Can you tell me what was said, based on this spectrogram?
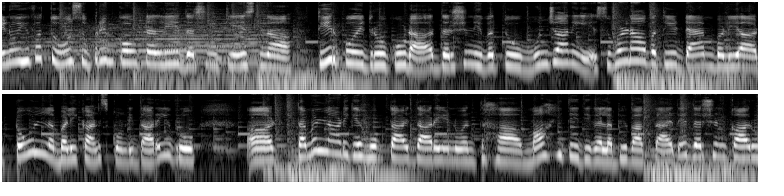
ಇನ್ನು ಇವತ್ತು ಸುಪ್ರೀಂ ಕೋರ್ಟ್ನಲ್ಲಿ ದರ್ಶನ್ ಕೇಸ್ನ ತೀರ್ಪು ಇದ್ರೂ ಕೂಡ ದರ್ಶನ್ ಇವತ್ತು ಮುಂಜಾನೆಯೇ ಸುವರ್ಣಾವತಿ ಡ್ಯಾಂ ಬಳಿಯ ಟೋಲ್ನ ಬಳಿ ಕಾಣಿಸಿಕೊಂಡಿದ್ದಾರೆ. ಇವರು ತಮಿಳುನಾಡಿಗೆ ಹೋಗ್ತಾ ಇದ್ದಾರೆ ಎನ್ನುವಂತಹ ಮಾಹಿತಿ ಇದೀಗ ಲಭ್ಯವಾಗ್ತಾ ಇದೆ. ದರ್ಶನ್ ಕಾರು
